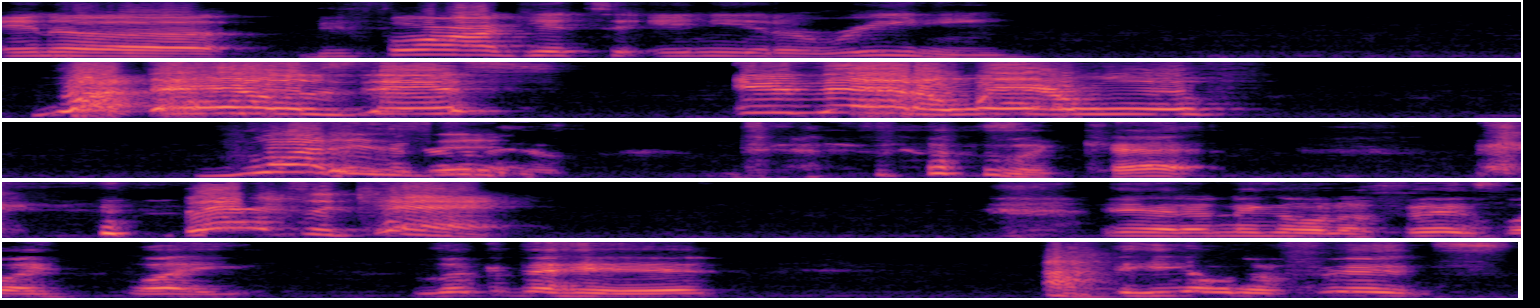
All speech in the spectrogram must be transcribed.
And uh, before I get to any of the reading, what the hell is this? Is that a werewolf? What is it? That's a cat. That's a cat. Yeah, that nigga on the fence, like, like, look at the head. Ah. He on the fence.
